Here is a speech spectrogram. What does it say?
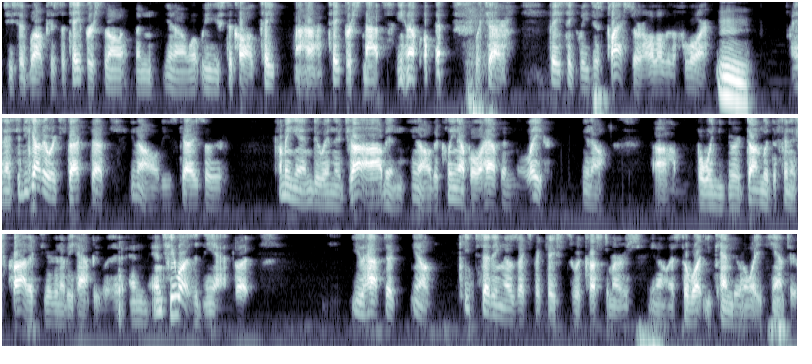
she said, well, because the taper's thrown and, you know, what we used to call tape, uh, taper snots, you know, which are basically just plaster all over the floor. Mm. And I said, you got to expect that, you know, these guys are coming in doing their job and, you know, the cleanup will happen later, you know. Um, but when you're done with the finished product, you're going to be happy with it. And, and she was in the end, but you have to, you know, keep setting those expectations with customers, you know, as to what you can do and what you can't do,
